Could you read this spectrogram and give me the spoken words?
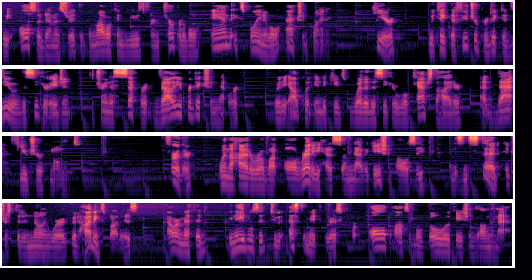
we also demonstrate that the model can be used for interpretable and explainable action planning. Here, we take the future predicted view of the seeker agent to train a separate value prediction network where the output indicates whether the seeker will catch the hider at that future moment. Further, when the hider robot already has some navigation policy and is instead interested in knowing where a good hiding spot is, our method enables it to estimate the risk for all possible goal locations on the map.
